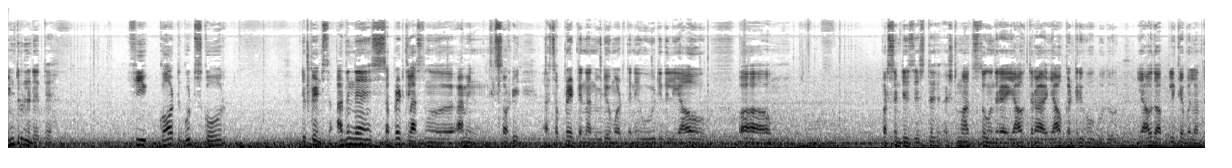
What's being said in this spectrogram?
ಇಂಟ್ರ್ಯೂ ನಡೆಯುತ್ತೆ. You got good score depends ಅದನ್ನೇ separate class I mean sorry separate ನಾನು ವಿಡಿಯೋ ಮಾಡ್ತೇನೆ. ಒ ಟಿದಲ್ಲಿ ಯಾವ ಪರ್ಸೆಂಟೇಜ್ ಎಷ್ಟು ಎಷ್ಟು ಮಾರ್ಕ್ಸ್ ತೊಗೊಂಡ್ರೆ ಯಾವ ಥರ, ಯಾವ ಕಂಟ್ರಿಗೆ ಹೋಗ್ಬೋದು, ಯಾವುದು ಅಪ್ಲಿಕೇಬಲ್ ಅಂತ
